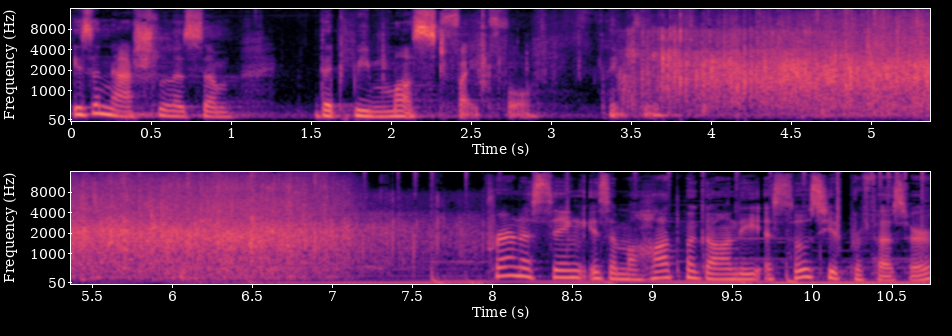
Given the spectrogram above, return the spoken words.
is a nationalism that we must fight for. Thank you. Prerna Singh is a Mahatma Gandhi Associate Professor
